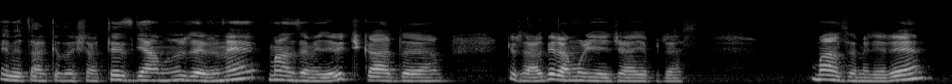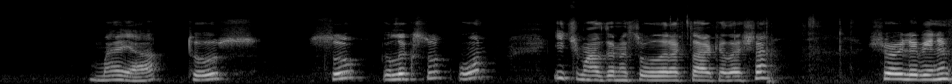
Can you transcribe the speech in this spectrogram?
Evet arkadaşlar tezgahımın üzerine malzemeleri çıkardım. Güzel bir hamur yiyeceği yapacağız. Malzemeleri maya, tuz, su, ılık su, un. İç malzemesi olarak da arkadaşlar şöyle benim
